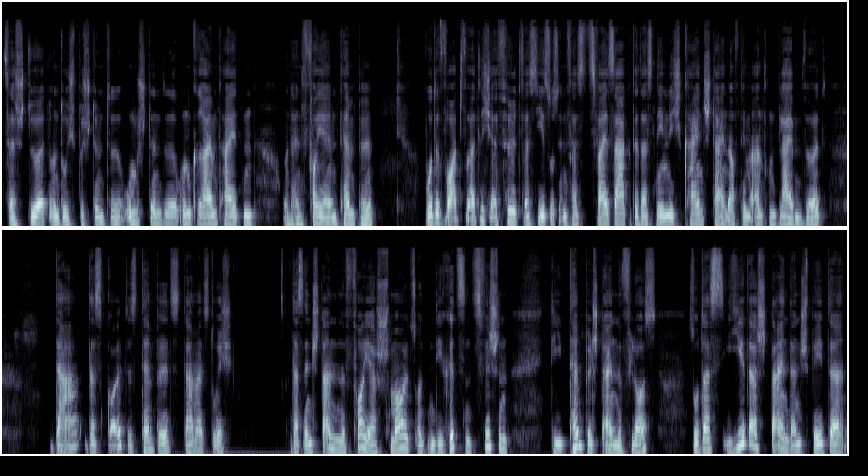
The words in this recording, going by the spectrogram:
zerstört und durch bestimmte Umstände, Ungereimtheiten und ein Feuer im Tempel wurde wortwörtlich erfüllt, was Jesus in Vers 2 sagte, dass nämlich kein Stein auf dem anderen bleiben wird, da das Gold des Tempels damals durch das entstandene Feuer schmolz und in die Ritzen zwischen die Tempelsteine floss, so dass jeder Stein dann später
